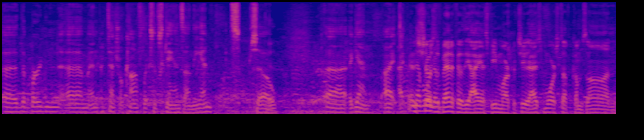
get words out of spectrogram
uh, the burden um, and potential conflicts of scans on the endpoints. So. Uh, again, I, I it shows the benefit of the ISV market too. As more stuff comes on,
